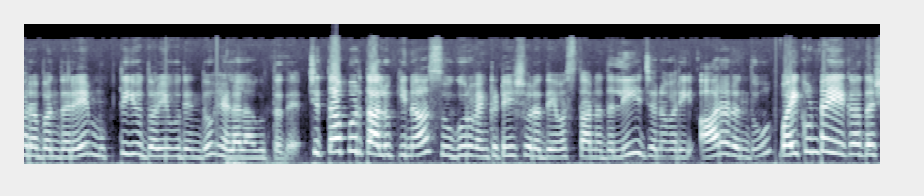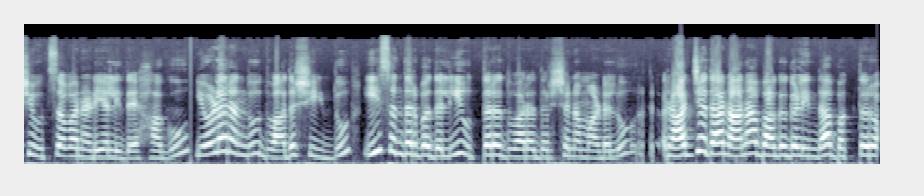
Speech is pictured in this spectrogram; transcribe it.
ಹೊರಬಂದರೆ ಮುಕ್ತಿಯು ದೊರೆಯುವುದೆಂದು ಹೇಳಲಾಗುತ್ತದೆ. ಚಿತ್ತಾಪುರ ತಾಲೂಕಿನ ಸೂಗೂರು ವೆಂಕಟೇಶ್ವರ ದೇವಸ್ಥಾನದಲ್ಲಿ ಜನವರಿ ಆರರಂದು ವೈಕುಂಠ ಏಕಾದಶಿ ಉತ್ಸವ ನಡೆಯಲಿದೆ ಹಾಗೂ ಏಳರಂದು ದ್ವಾದಶಿ ಇದ್ದು, ಈ ಸಂದರ್ಭದಲ್ಲಿ ಉತ್ತರ ದ್ವಾರ ದರ್ಶನ ಮಾಡಲು ರಾಜ್ಯದ ನಾನಾ ಭಾಗಗಳಿಂದ ಭಕ್ತರು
